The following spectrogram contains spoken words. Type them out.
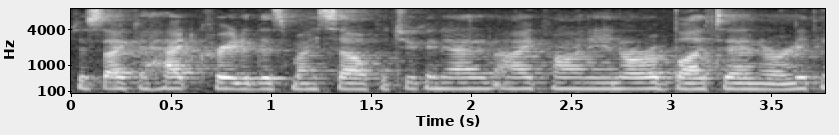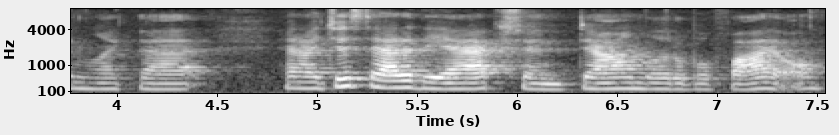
just like I had created this myself, but you can add an icon in or a button or anything like that. And I just added the action downloadable file,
